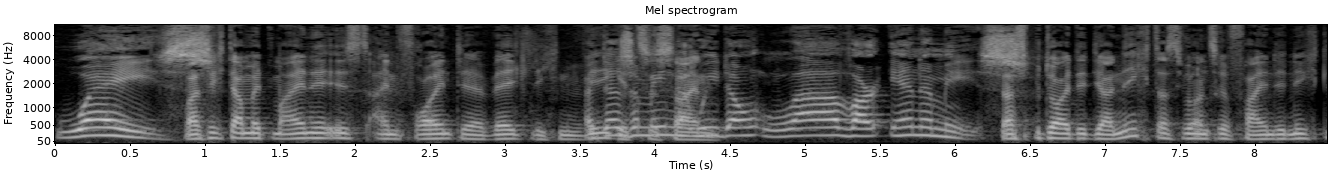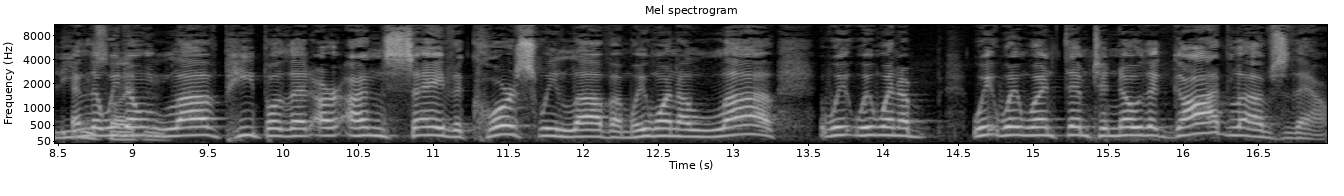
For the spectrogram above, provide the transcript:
ways. Was ich damit meine, ist ein Freund der weltlichen Wege zu mean that we sein. don't love our enemies. Das bedeutet ja nicht, dass wir unsere Feinde nicht lieben and that we don't sollten. love people that are unsaved. Of course we love them. We want to love, we, we want to, we, we want them to know that God loves them.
